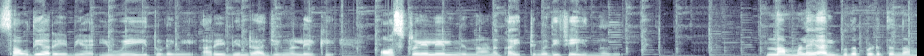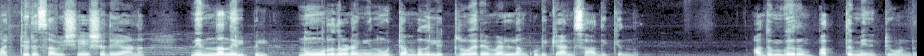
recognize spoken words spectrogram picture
Saudi Arabia U A E തുടങ്ങി അറേബ്യൻ രാജ്യങ്ങളിലേക്ക് ഓസ്ട്രേലിയയിൽ നിന്നാണ് കയറ്റുമതി ചെയ്യുന്നത്. നമ്മളെ അത്ഭുതപ്പെടുത്തുന്ന മറ്റൊരു സവിശേഷതയാണ് നിന്ന നിൽപ്പിൽ നൂറ് തുടങ്ങി നൂറ്റമ്പത് ലിറ്റർ വരെ വെള്ളം കുടിക്കാൻ സാധിക്കുന്നു. അതും വെറും പത്ത് മിനിറ്റ് കൊണ്ട്.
